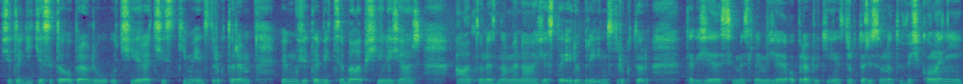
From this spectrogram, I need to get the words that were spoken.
že to dítě se to opravdu učí radši s tím instruktorem. Vy můžete být sebe lepší lyžař, ale to neznamená, že jste i dobrý instruktor. Takže si myslím, že opravdu ti instruktoři jsou na to vyškolení,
